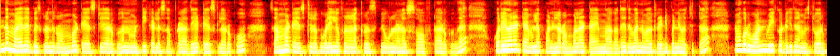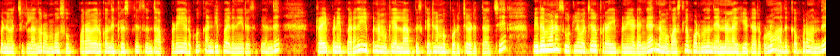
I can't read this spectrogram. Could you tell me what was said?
இந்த மைதா பிஸ்கெட் வந்து ரொம்ப டேஸ்டியாக இருக்குங்க. நம்ம டீ கடையில் சாப்பிட்ற அதே டேஸ்ட்டில் இருக்கும். செம்ம டேஸ்ட்டியாக இருக்கும். வெளியில் ஃபுல்லாக நல்லா கிறிஸ்பியாக உள்ள நல்லா சாஃப்ட்டாக இருக்குங்க. குறைவான டைமில் பண்ணிடலாம். ரொம்பலாம் டைம் ஆகாது. இது மாதிரி நம்ம ரெடி பண்ணி வச்சுட்டா நமக்கு ஒரு ஒன் வீக் வரைக்கும் நம்ம ஸ்டோர் பண்ணி வச்சுக்கலாங்க. ரொம்ப சூப்பராகவே இருக்கும். அந்த கிறிஸ்பினஸ் வந்து அப்படியே இருக்கும். கண்டிப்பாக இதை ரெசிபி வந்து ட்ரை பண்ணி பாருங்கள் இப்போ நமக்கு எல்லா பிஸ்கெட்டையும் நம்ம பொறிச்சு எடுத்தாச்சு. மிதமான சூட்டில் வச்சு ஃப்ரை பண்ணி எடுங்க. நம்ம ஃபஸ்ட்டில் போடும்போது அந்த எண்ணெய் ஹீட்டாக இருக்கணும்? அதுக்கப்புறம் வந்து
